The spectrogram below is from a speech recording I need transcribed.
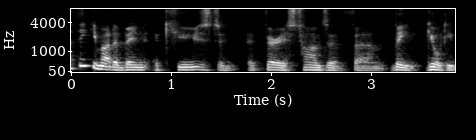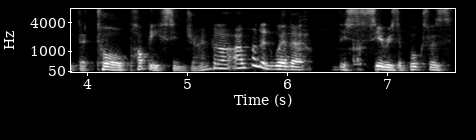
I think you might have been accused at various times of um, being guilty of the tall poppy syndrome, but I, wondered whether this series of books was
